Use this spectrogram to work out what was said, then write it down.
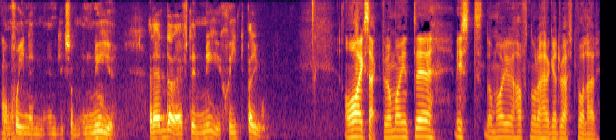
De får in en, en, liksom, en ny räddare efter en ny skitperiod. Ja, exakt. För de har ju inte, visst, de har ju haft några höga draftval här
